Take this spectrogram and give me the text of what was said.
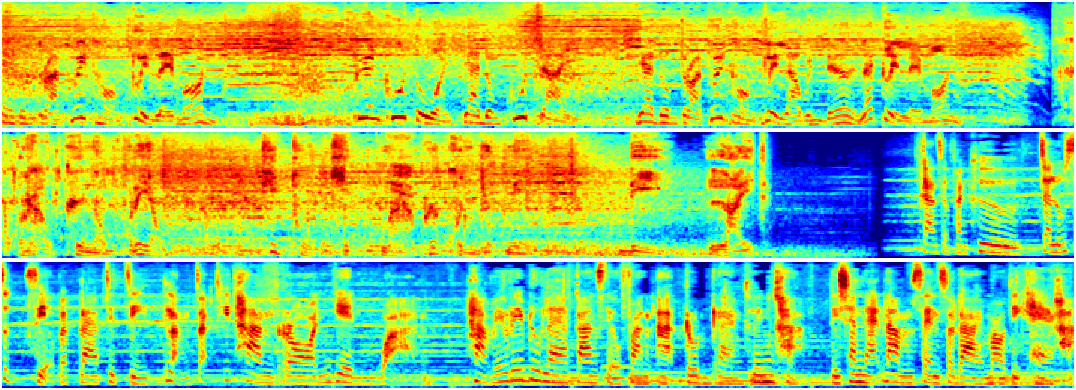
ยาดมตราถ้วยทองกลิ่นเลมอน เพื่อนคู่ตัวยาดมคู่ใจยาดมตราถ้วยทองกลิ่นลาเวนเดอร์ และกลิ่นเลมอน เราคือนมเปรี้ยว ที่ถูกคิดมาเพื่อคนยุคนี้ ดีไลท์การเสียวฟันคือจะรู้สึกเสียวแป๊บๆจี๊ดๆหลังจากที่ทานร้อนเย็นหวาน หากไม่รีบดูแลการเสียวฟันอาจรุนแรงขึ้นค่ะ ดิฉันแนะนำเซนโซไดมัลติแคร์ค่ะ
